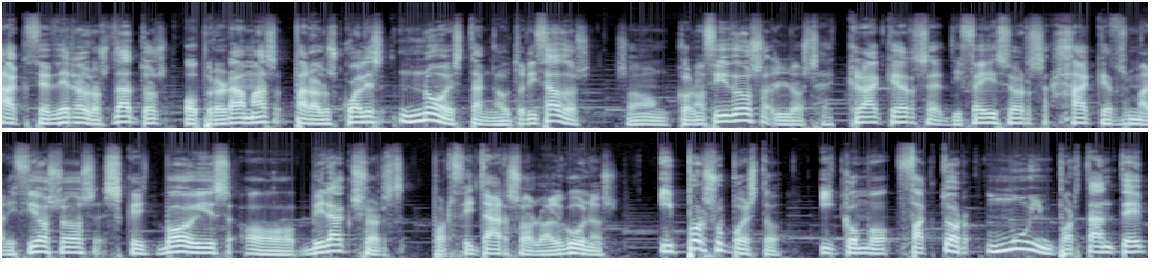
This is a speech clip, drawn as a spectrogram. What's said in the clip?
acceder a los datos o programas para los cuales no están autorizados. Son conocidos los crackers, defacers, hackers maliciosos, script boys o viraxers, por citar solo algunos. Y por supuesto, y como factor muy importante,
